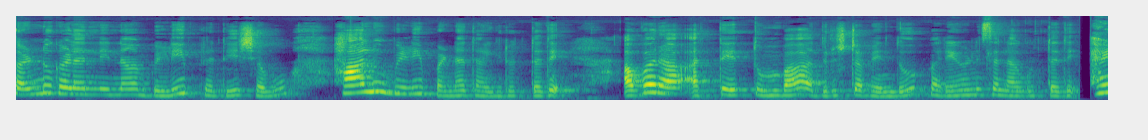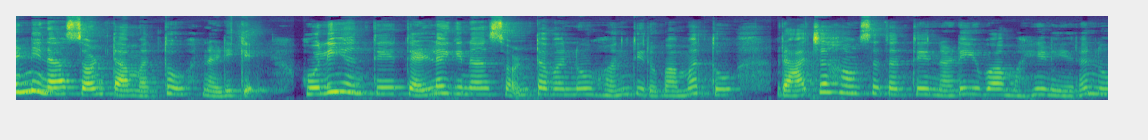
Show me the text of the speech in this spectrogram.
ಕಣ್ಣುಗಳಲ್ಲಿನ ಬಿಳಿ ಪ್ರದೇಶವು ಹಾಲು ಬಿಳಿ ಬಣ್ಣದಾಗಿರುತ್ತದೆ ಅವರ ಅತ್ತೆ ತುಂಬ ಅದೃಷ್ಟವೆಂದು ಪರಿಗಣಿಸಲಾಗುತ್ತದೆ. ಹೆಣ್ಣಿನ ಸೊಂಟ ಮತ್ತು ನಡಿಗೆ. ಹುಲಿಯಂತೆ ತೆಳ್ಳಗಿನ ಸೊಂಟವನ್ನು ಹೊಂದಿರುವ ಮತ್ತು ರಾಜಹಂಸದಂತೆ ನಡೆಯುವ ಮಹಿಳೆಯರನ್ನು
